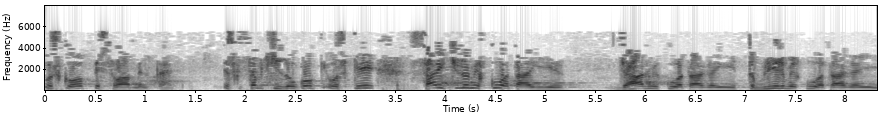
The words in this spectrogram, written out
اس کو پھر سواب ملتا ہے۔ اس سب چیزوں کو اس کی ساری چیزوں میں قوت آ گئی ہے۔ جہاز میں قوت آ گئی، تبلیغ میں قوت آ گئی۔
